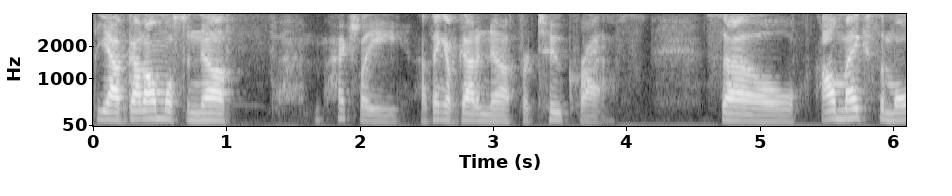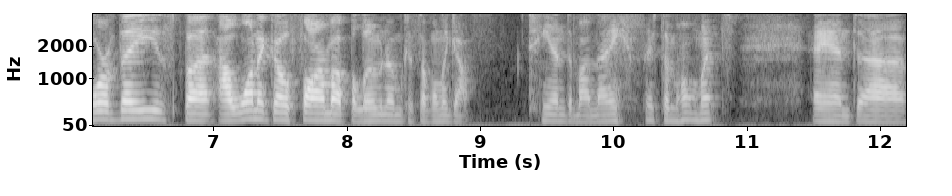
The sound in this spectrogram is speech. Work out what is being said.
Yeah, I've got almost enough. Actually, I think I've got enough for two crafts. So I'll make some more of these, but I want to go farm up aluminum because I've only got 10 to my name at the moment. And, uh,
